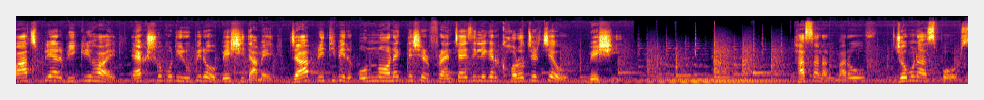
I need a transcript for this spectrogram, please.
পাঁচ প্লেয়ার বিক্রি হয় একশো কোটি রুপিরও বেশি দামে, যা পৃথিবীর অন্য অনেক দেশের ফ্র্যাঞ্চাইজি লিগের খরচের চেয়েও বেশি। হাসান আল মারুফ, যমুনা স্পোর্টস।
